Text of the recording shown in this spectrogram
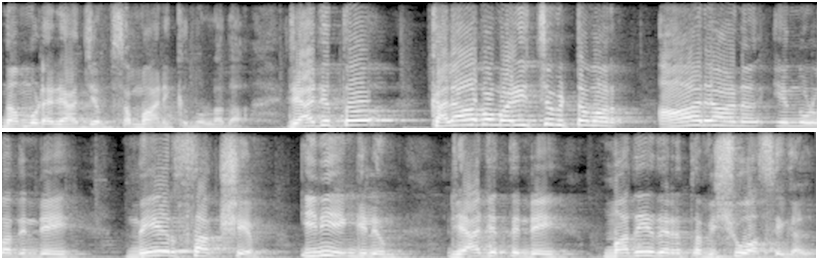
നമ്മുടെ രാജ്യം സമ്മാനിക്കുന്നുള്ളത്. രാജ്യത്ത് കലാപം അഴിച്ചുവിട്ടവർ ആരാണ് എന്നുള്ളതിന്റെ നേർസാക്ഷ്യം ഇനിയെങ്കിലും രാജ്യത്തിന്റെ മതേതരത്വ വിശ്വാസികൾ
